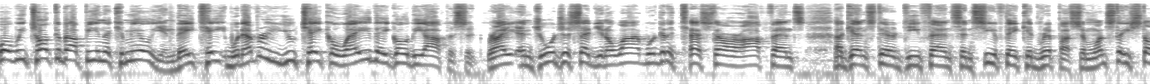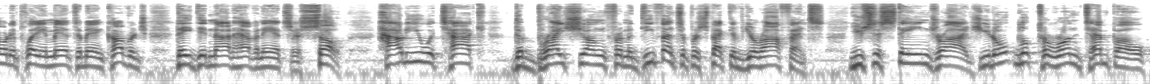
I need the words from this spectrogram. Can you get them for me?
Well, we talked about being a chameleon. They take whatever you take away, they go the opposite, right? And Georgia said, you know what? We're going to test our offense against their defense and see if they could rip us. And once they started playing man to man coverage, they did not have an answer. So, how do you attack the Bryce Young from a defensive perspective? Your offense. You sustain drives. You don't look to run tempo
